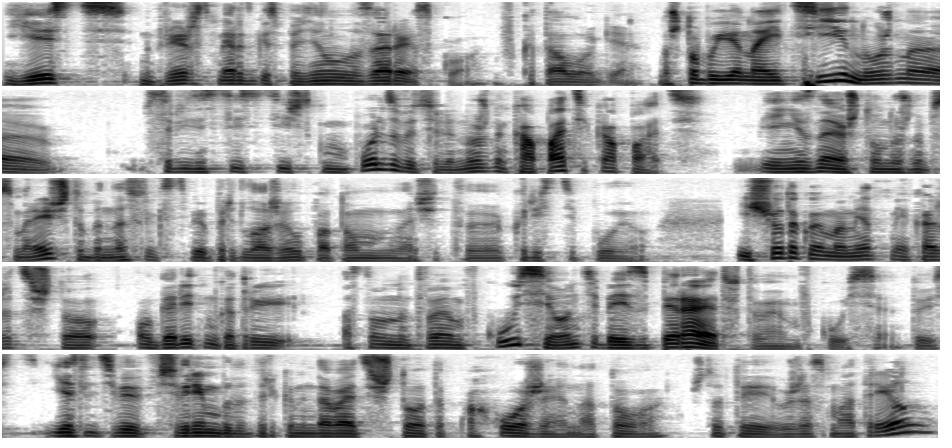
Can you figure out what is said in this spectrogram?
есть, например, «Смерть господина Лазареску» в каталоге. Но чтобы ее найти, нужно среднестатистическому пользователю нужно копать и копать. Я не знаю, что нужно посмотреть, чтобы Netflix тебе предложил потом, значит, э, Кристипую. Еще такой момент, мне кажется, что алгоритм, который основан на твоем вкусе, он тебя и запирает в твоем вкусе. То есть, если тебе все время будут рекомендовать что-то похожее на то, что ты уже смотрел,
